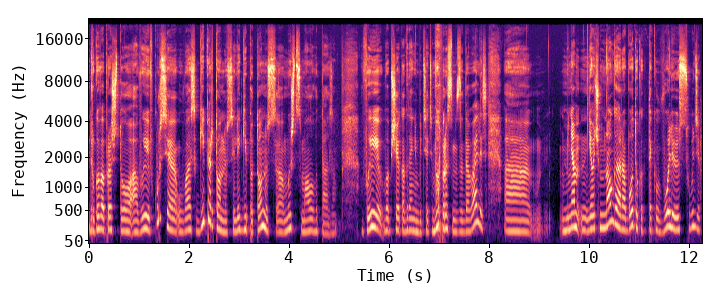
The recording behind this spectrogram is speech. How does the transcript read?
Другой вопрос, что а вы в курсе, у вас гипертонус или гипотонус э, мышц малого таза? Вы вообще когда-нибудь этим вопросом задавались? А, меня, я очень много работаю как такой волею судеб.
